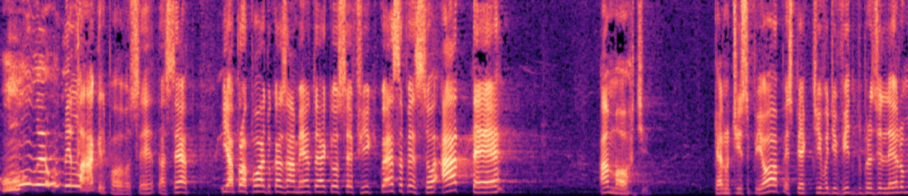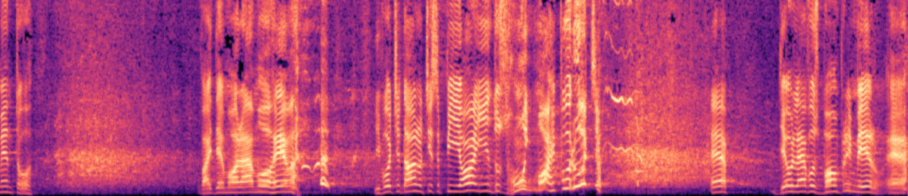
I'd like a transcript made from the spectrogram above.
Um é um milagre para você, tá certo? E a propósito do casamento é que você fique com essa pessoa até a morte. Quer notícia pior? Perspectiva de vida do brasileiro mentor. Vai demorar a morrer. Mas... E vou te dar uma notícia pior ainda: os ruins morrem por último. É, Deus leva os bons primeiro. É.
